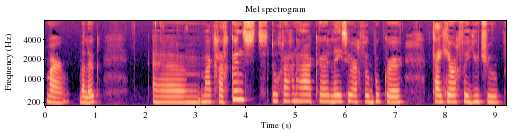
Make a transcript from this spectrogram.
maar wel leuk. Um, maak graag kunst, doe graag aan haken, lees heel erg veel boeken, kijk heel erg veel YouTube.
